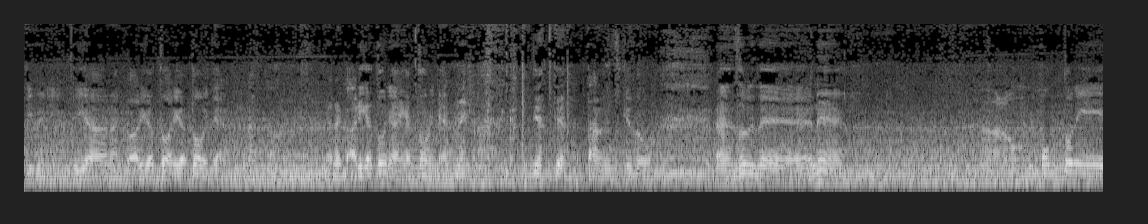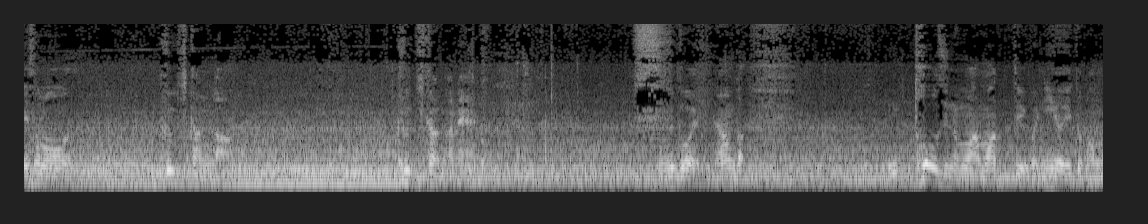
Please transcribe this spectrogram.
ていうふうに言って、いやなんかありがとうありがとうみたいな、なんか、いやなんかありがとうにありがとうみたいなね、感じになってたんですけど、えーそれでね、本当にその空気感が、空気感がね、すごい、なんか、当時のままっていうか匂いとかも、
